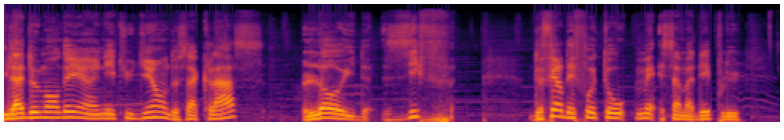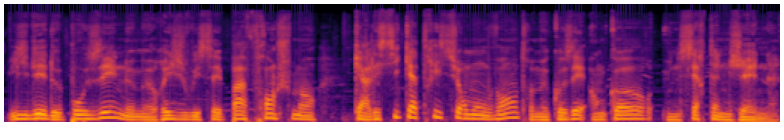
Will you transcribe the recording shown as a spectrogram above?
Il a demandé à un étudiant de sa classe, Lloyd Ziff, de faire des photos, mais ça m'a déplu. L'idée de poser ne me réjouissait pas franchement, car les cicatrices sur mon ventre me causaient encore une certaine gêne.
